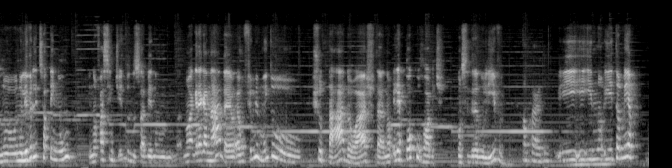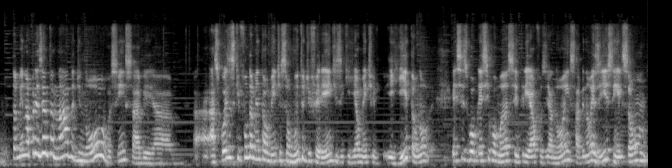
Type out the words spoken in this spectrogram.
No, no livro ele só tem um. E não faz sentido, sabe? Não, não agrega nada. É, é um filme muito chutado, eu acho. Tá? Não, ele é pouco Hobbit, considerando o livro. Concordo. E, e, e, e também, é, também não apresenta nada de novo, assim, sabe? A, a, as coisas que fundamentalmente são muito diferentes e que realmente irritam, não esses, esse romance entre elfos e anões, sabe, não existem. Eles são.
